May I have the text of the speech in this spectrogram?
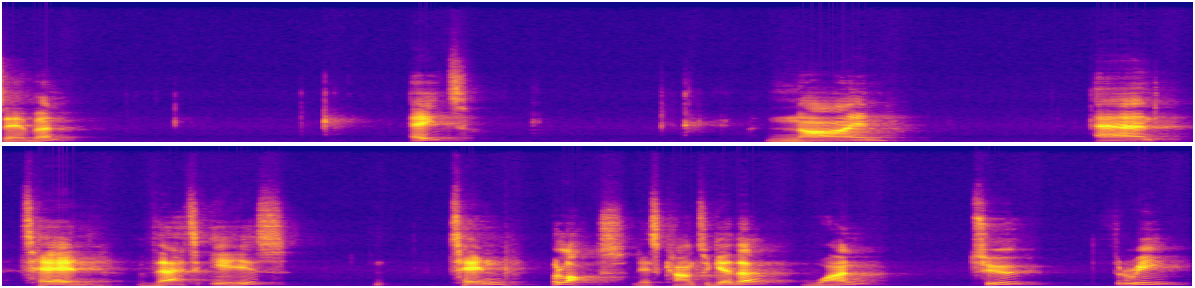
7, 8, 9, and 10. That is 10 blocks. Let's count together. 1, 2, 3,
